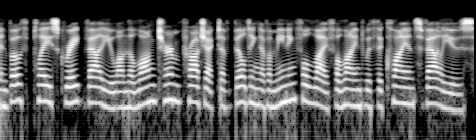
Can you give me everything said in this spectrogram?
and both place great value on the long-term project of building of a meaningful life aligned with the client's values.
